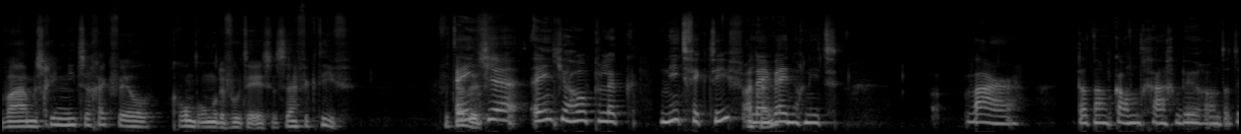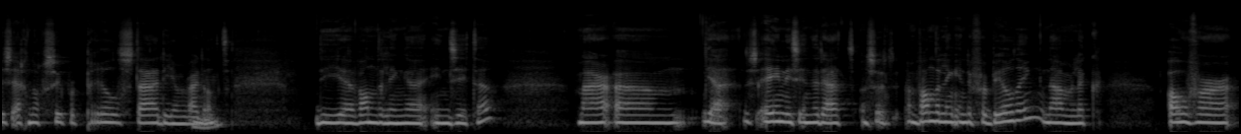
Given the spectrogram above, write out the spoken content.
waar misschien niet zo gek veel grond onder de voeten is. Het zijn fictief. Vertel eentje, eens. eentje hopelijk niet fictief, alleen weet nog niet waar dat dan kan gaan gebeuren. Want dat is echt nog super pril stadium waar Mhm. dat, die eh, wandelingen in zitten. Maar ehm, ja, dus één is inderdaad een soort een wandeling in de verbeelding, namelijk over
